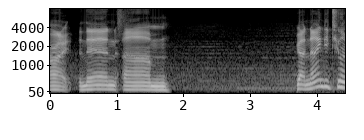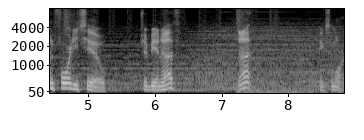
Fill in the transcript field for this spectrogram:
All right, and then um, we got 92 and 42. Should be enough. Not. Make some more.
